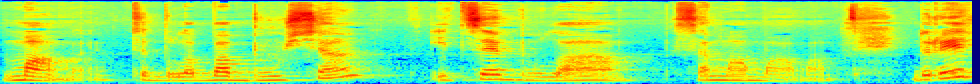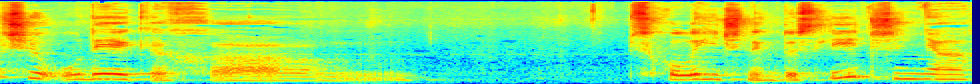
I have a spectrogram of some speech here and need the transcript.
мами. Це була бабуся і це була сама мама. До речі, у деяких психологічних дослідженнях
